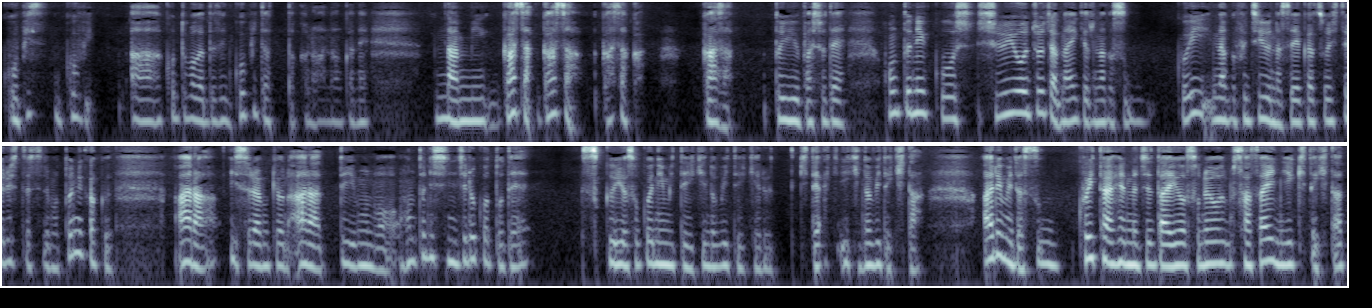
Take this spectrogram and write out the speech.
語尾、語尾、ああ、言葉が出て語尾だったかな？なんかね、難民、ガザ、ガザ、ガザか？ガザという場所で、本当にこう、収容所じゃないけど、なんかすっごい、なんか不自由な生活をしてる人たちでも、とにかく、アラ、イスラム教のアラっていうものを本当に信じることで、救いをそこに見て生き延びていける、きて、生き延びてきた。ある意味ではすっごい大変な時代を、それを支えに生きてきたっ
